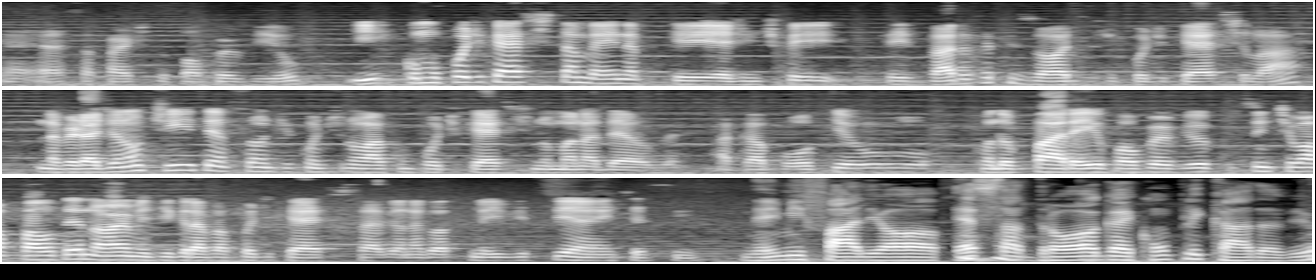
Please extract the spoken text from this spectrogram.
é, essa parte do Pauper View, e como podcast também, né, porque a gente fez, fez vários episódios de podcast lá, na verdade eu não tinha intenção de continuar com podcast no Manadelver, acabou que eu, quando eu parei o Pauper View, eu senti uma falta enorme de gravar podcast, sabe, é um negócio meio viciante, assim. Nem me fale, ó. Essa droga é complicada, viu?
